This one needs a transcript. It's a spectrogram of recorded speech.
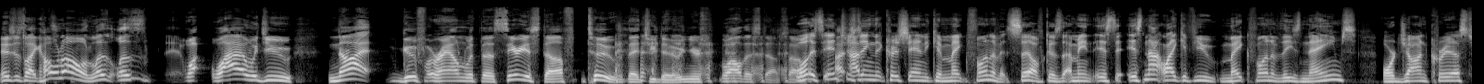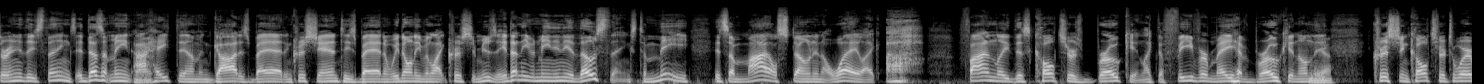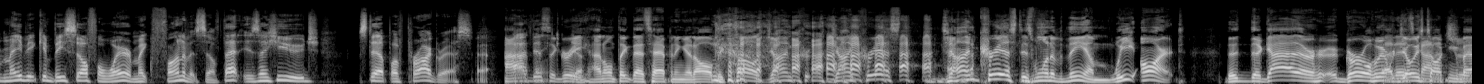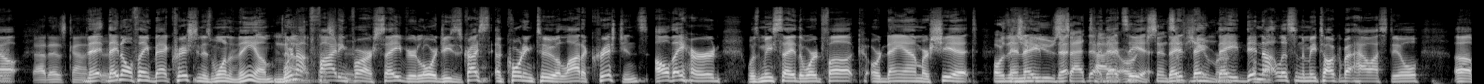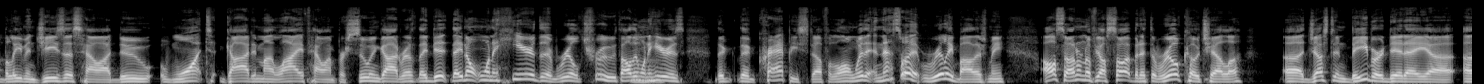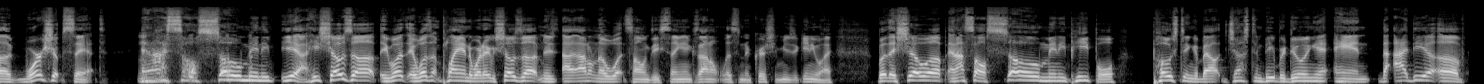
it's just like, hold on, let, let's, why, why would you not goof around with the serious stuff too that you do and your, all this stuff? So Well, it's I- I- interesting that Christianity can make fun of itself because I mean, it's it's not like if you make fun of these names or John Crist or any of these things, it doesn't mean I hate them and God is bad and Christianity's bad and we don't even like Christian music. It doesn't even mean any of those things. To me, it's a milestone in a way. Like ah. Finally, this culture is broken. Like the fever may have broken on the Yeah. Christian culture to where maybe it can be self aware, make fun of itself. That is a huge step of progress. I, think. disagree. I don't think that's happening at all because John John Crist John Crist is one of them. We aren't. The the guy or girl whoever That is Joey's talking true. about. That is kinda they, they don't think bad Christian is one of them. We're not fighting for our Savior, Lord Jesus Christ. According to a lot of Christians, all they heard was me say the word fuck or damn or shit, Or that and you they, use that- satire That's or it. sense they, of they- humor they did not listen to me talk about how I still uh, believe in Jesus, how I do want God in my life, how I'm pursuing God. They did. They don't want to hear the real truth. All they Mm-hmm. want to hear is the the crappy stuff along with it, and that's what really bothers me. Also, I don't know if y'all saw it, but at the real Coachella, uh, Justin Bieber did a uh, a worship set. And Mm-hmm. I saw so many. Yeah, he shows up. He was. It wasn't planned or whatever. He shows up, and I, I don't know what songs he's singing because I don't listen to Christian music anyway. But they show up, and I saw so many people posting about Justin Bieber doing it, and the idea of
